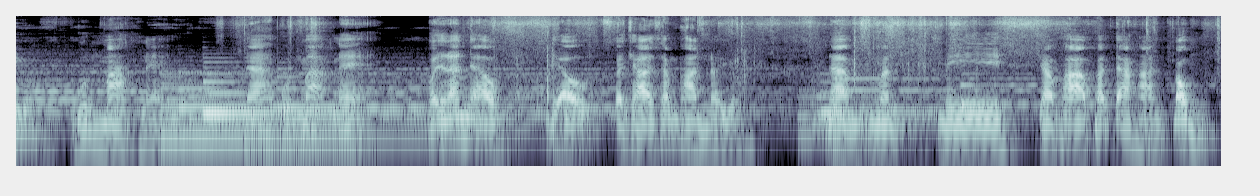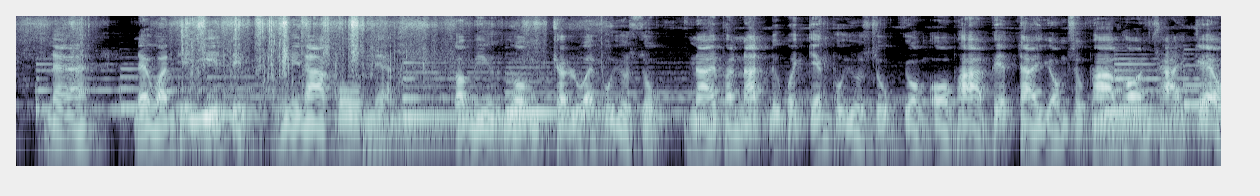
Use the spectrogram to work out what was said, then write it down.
อยู่บุญมากแน่นะบุญมากแน่ เพราะฉะนั้นเนี่ยเอาเดี๋ยวประชาสัมพันธ์หน่อยอยู่นะมันมีเจ้าภาพพัฒหารต้มนะ ในวันที่ 20 มีนาคมเนี่ย ก็มีโยมฉลวยผู้อยู่สุข นายพนัทหรือว่าเจ๋งผู้อยู่สุข โยมโอภาสเพชรไทยโยมสุภาพรฉายแก้ว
